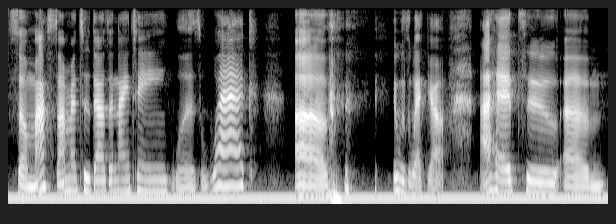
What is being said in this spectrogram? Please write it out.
so my summer 2019 was whack. Um, it was whack, y'all. I had to um,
